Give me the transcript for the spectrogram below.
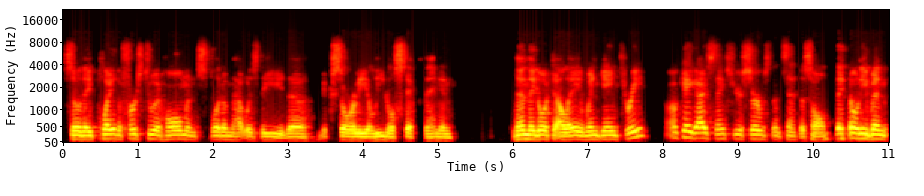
So they play the first two at home and split them. That was the the McSorley illegal stick thing, and then they go to LA and win game three. Okay, guys, thanks for your service. Then sent us home. They don't even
